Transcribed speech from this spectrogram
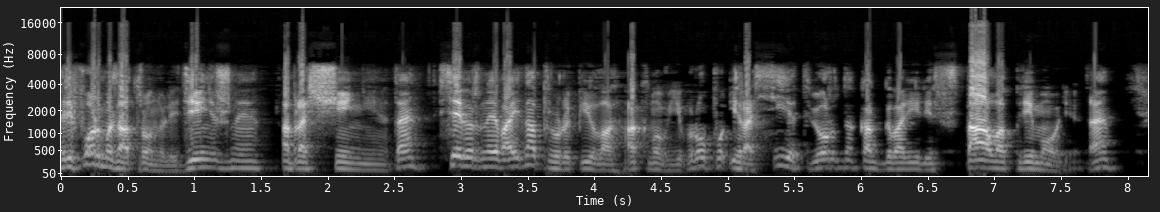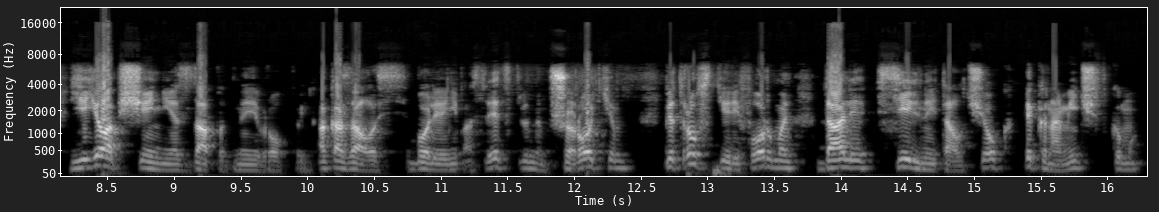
Реформы затронули денежное обращение. Да? Северная война прорубила окно в Европу, и Россия твердо, как говорили, стала при море. Да? Ее общение с Западной Европой оказалось более непосредственным, широким. Петровские реформы дали сильный толчок экономическому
